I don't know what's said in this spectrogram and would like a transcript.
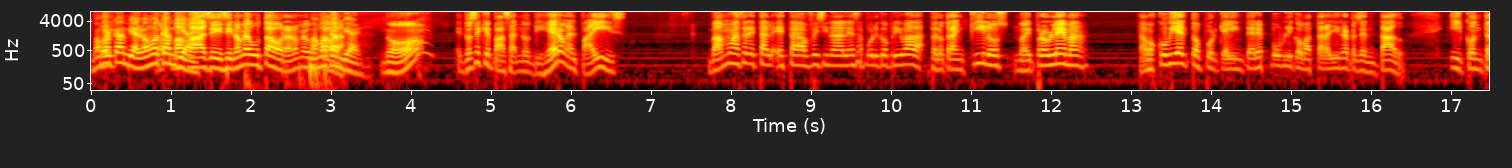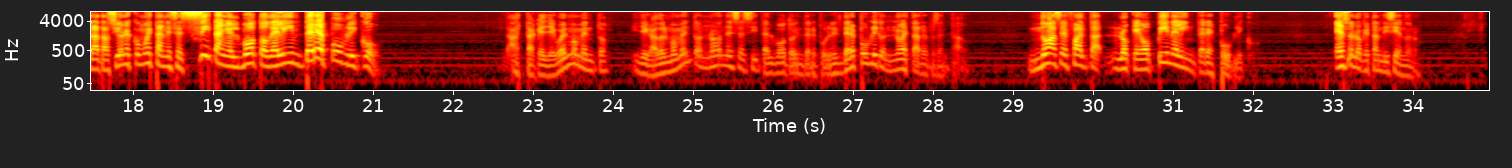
Vamos a cambiar, vamos a cambiar. sí, sí, no me gusta ahora, no me gusta Vamos a cambiar. No. Entonces, ¿qué pasa? Nos dijeron al país, vamos a hacer esta, esta oficina de alianza público-privada, pero tranquilos, no hay problema. Estamos cubiertos porque el interés público va a estar allí representado. Y contrataciones como esta necesitan el voto del interés público. Hasta que llegó el momento, y llegado el momento, no necesita el voto del interés público. El interés público no está representado. No hace falta lo que opine el interés público. Eso es lo que están diciéndonos.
